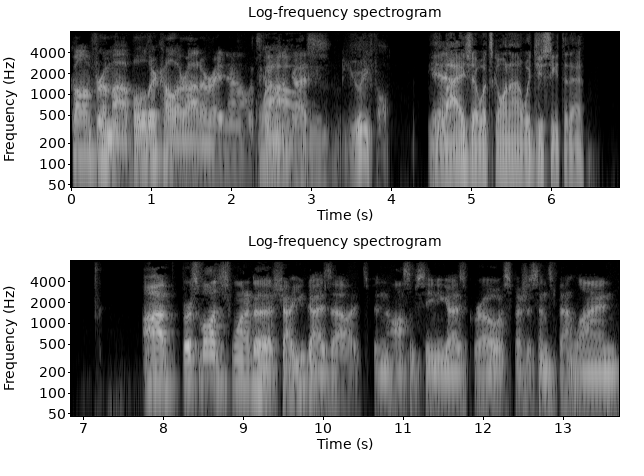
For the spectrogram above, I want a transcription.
Calling from uh, Boulder, Colorado right now. What's going on, guys? dude. Beautiful. Yeah. Elijah, what's going on? What'd you see today? Uh, first of all, I just wanted to shout you guys out. It's been awesome seeing you guys grow, especially since Ventline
